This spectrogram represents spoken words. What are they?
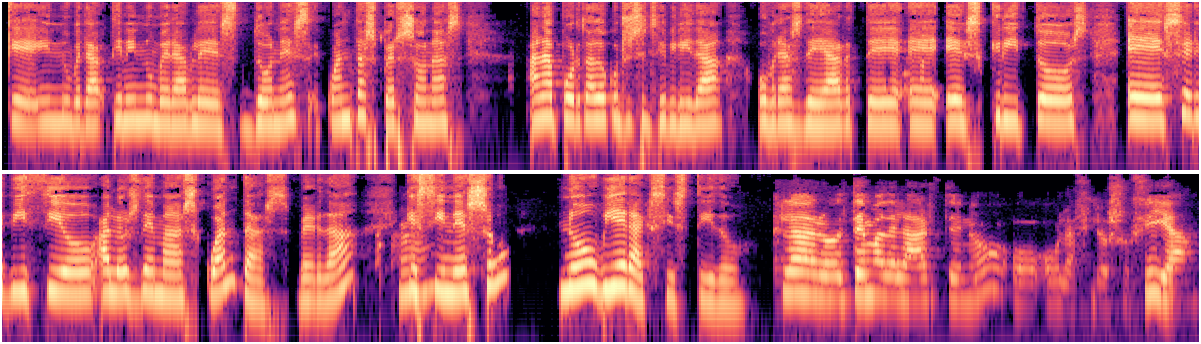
que tiene innumerables dones, ¿cuántas personas han aportado con su sensibilidad obras de arte, eh, escritos, eh, servicio a los demás. ¿Cuántas, verdad? Que sin eso no hubiera existido. Claro, el tema del arte, ¿no? O, la filosofía.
